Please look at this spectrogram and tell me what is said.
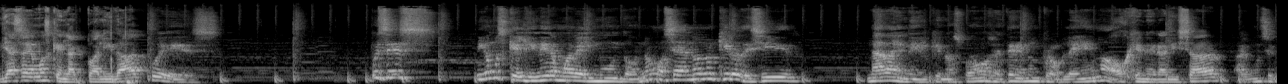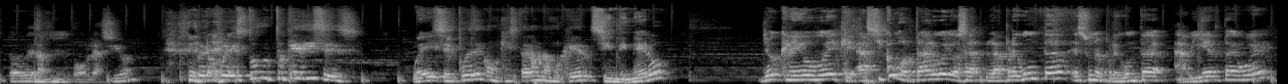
ya sabemos que en la actualidad, pues, pues es, digamos que el dinero mueve el mundo, ¿no? O sea, no, no quiero decir nada en el que nos podamos meter en un problema o generalizar algún sector de la población. Pero pues, ¿tú, ¿tú qué dices? Güey, ¿Se puede conquistar a una mujer sin dinero? yo creo, güey, que así como tal, güey, o sea, la pregunta es una pregunta abierta, güey,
